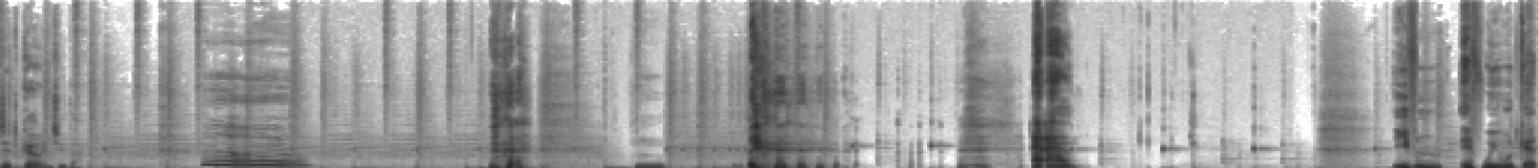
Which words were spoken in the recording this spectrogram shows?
did go into that. Hmm. Even if we would get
